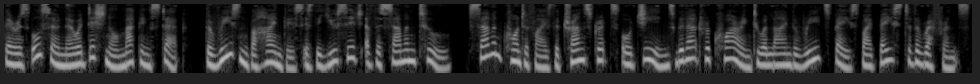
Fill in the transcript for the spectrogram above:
There is also no additional mapping step. The reason behind this is the usage of the Salmon tool. Salmon quantifies the transcripts or genes without requiring to align the reads base by base to the reference.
